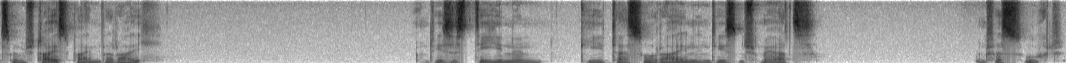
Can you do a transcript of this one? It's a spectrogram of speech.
so im Steißbeinbereich. Und dieses Dehnen geht da so rein in diesen Schmerz und versucht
